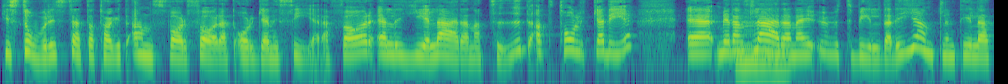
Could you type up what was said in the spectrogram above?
historiskt sett har tagit ansvar för att organisera för eller ge lärarna tid att tolka det. Eh, Medan lärarna är utbildade egentligen till att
